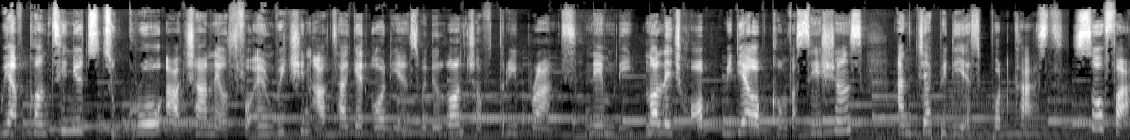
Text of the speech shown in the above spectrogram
we have continued to grow our channels for enriching our target audience with the launch of three brands, namely Knowledge Hub, Media Hub Conversations, and JPDS Podcasts. So far,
